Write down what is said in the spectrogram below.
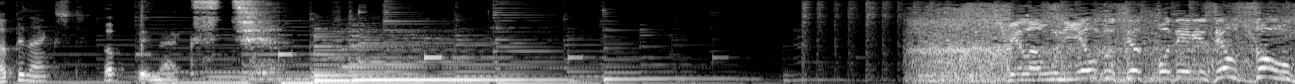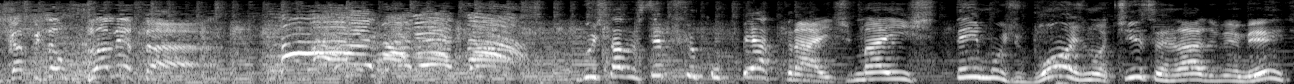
Up next. Up next. Seus poderes, eu sou o Capitão Planeta! Vai, Planeta! Gustavo, sempre fico o pé atrás, mas temos boas notícias lá do meio ambiente?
